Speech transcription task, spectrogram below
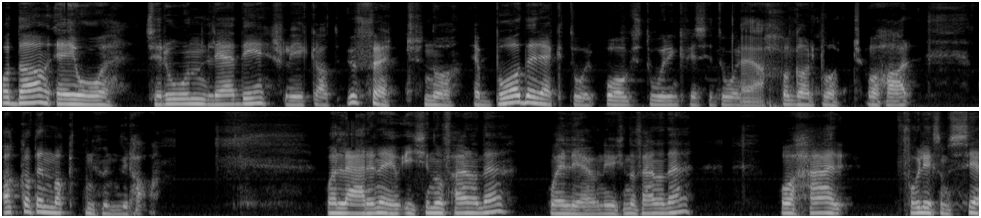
Og da er jo tronen ledig, slik at Uffert nå er både rektor og storinkvisitor Ja. på Galtvort og har akkurat den makten hun vil ha. Og lærerne er jo ikke noe fan av det, og elevene er jo ikke noe fan av det. Og her får vi liksom se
